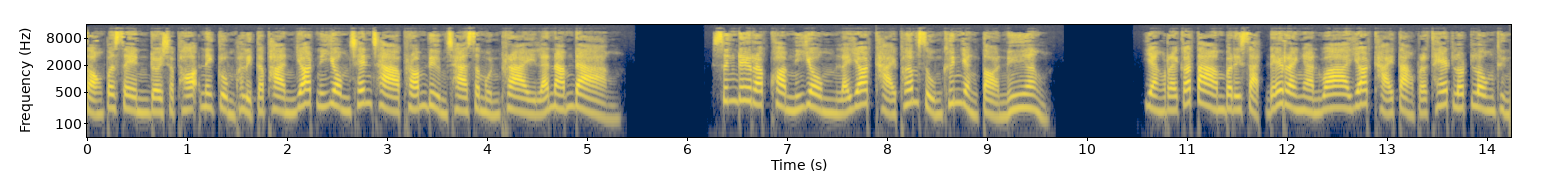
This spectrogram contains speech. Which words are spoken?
14.2%โดยเฉพาะในกลุ่มผลิตภัณฑ์ยอดนิยมเช่นชาพร้อมดื่มชาสมุนไพรและน้ำด่าง ซึ่งได้รับความนิยมและยอดขายเพิ่มสูงขึ้นอย่างต่อเนื่อง อย่างไรก็ตามบริษัทได้รายงานว่ายอดขายต่างประเทศลดลงถึง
